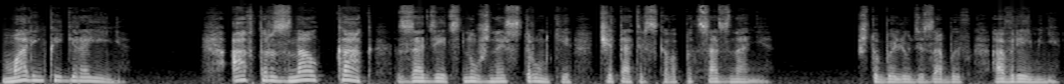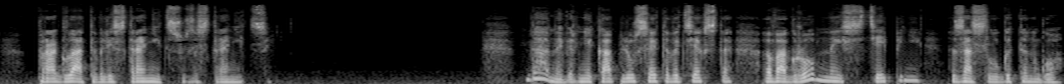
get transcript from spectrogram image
маленькой героине. Автор знал, как задеть нужные струнки читательского подсознания, чтобы люди, забыв о времени, проглатывали страницу за страницей. Да, наверняка плюс этого текста в огромной степени заслуга Тенго.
